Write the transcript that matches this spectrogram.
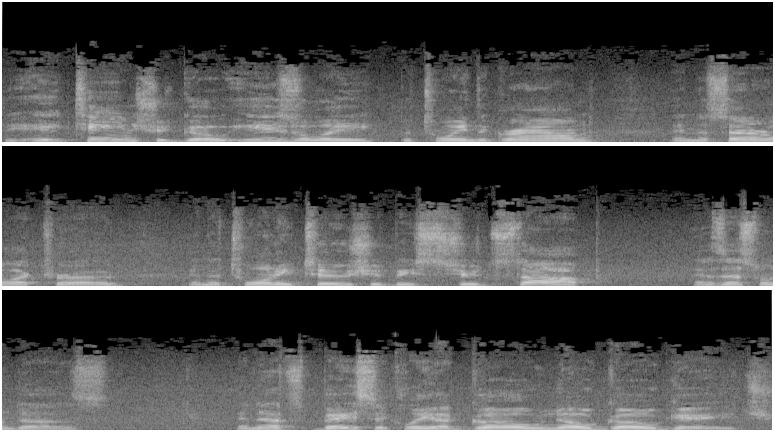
The 18 should go easily between the ground and the center electrode and the 22 should be should stop as this one does and that's basically a go no go gauge.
